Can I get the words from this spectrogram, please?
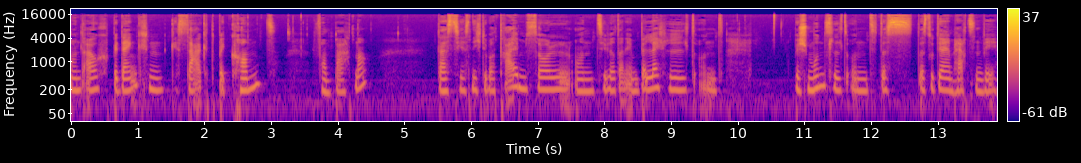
und auch Bedenken gesagt bekommt vom Partner dass sie es nicht übertreiben soll und sie wird dann eben belächelt und beschmunzelt und das, das tut ja im Herzen weh,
